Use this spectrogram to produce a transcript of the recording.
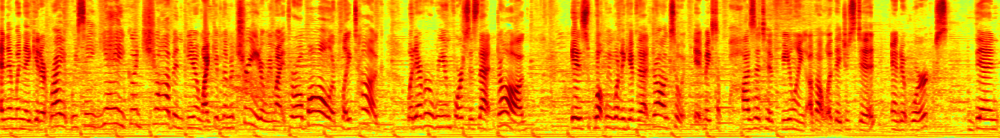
and then when they get it right, we say, yay, good job, and you know, might give them a treat, or we might throw a ball or play tug. Whatever reinforces that dog is what we want to give that dog so it, it makes a positive feeling about what they just did and it works, then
